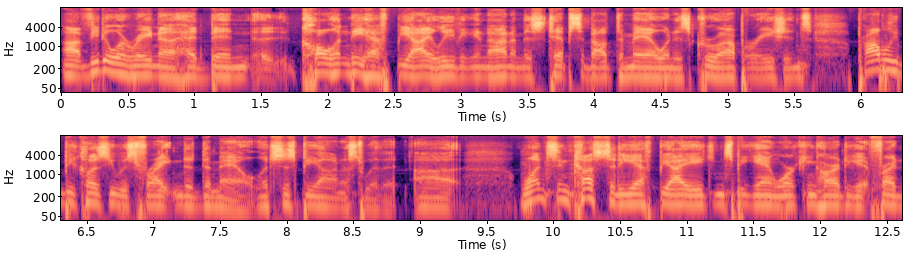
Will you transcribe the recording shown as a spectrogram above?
uh, Vito Arena had been uh, calling the FBI, leaving anonymous tips about DeMeo and his crew operations, probably because he was frightened of DeMeo. Let's just be honest with it. Uh, once in custody, FBI agents began working hard to get Fred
